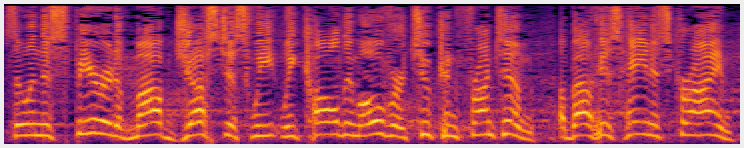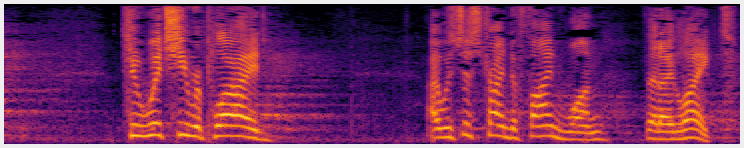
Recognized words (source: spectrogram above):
So in the spirit of mob justice, we, we called him over to confront him about his heinous crime. To which he replied, I was just trying to find one that I liked.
